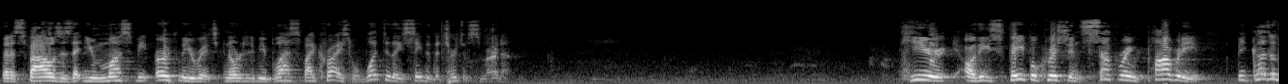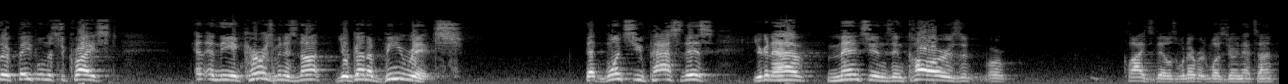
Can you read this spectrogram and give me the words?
That espouses that you must be earthly rich in order to be blessed by Christ. Well, what do they say to the church of Smyrna? Here are these faithful Christians suffering poverty because of their faithfulness to Christ. And, and the encouragement is not, you're gonna be rich. That once you pass this, you're gonna have mansions and cars or Clydesdales, whatever it was during that time.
